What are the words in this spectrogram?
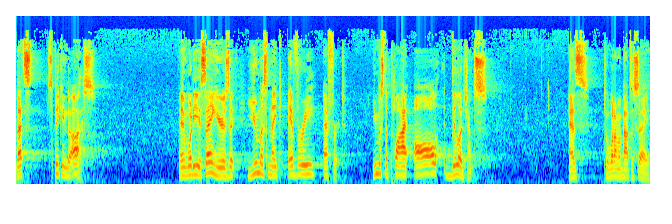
that's speaking to us. And what he is saying here is that you must make every effort you must apply all diligence. as to what I'm about to say.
